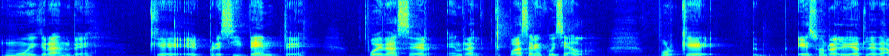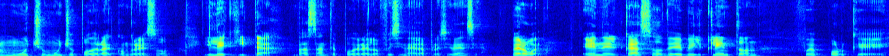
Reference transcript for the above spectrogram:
muy grande que el presidente pueda ser, en que pueda ser enjuiciado. Porque eso en realidad le da mucho, mucho poder al Congreso y le quita bastante poder a la oficina de la presidencia. Pero bueno, en el caso de Bill Clinton fue porque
